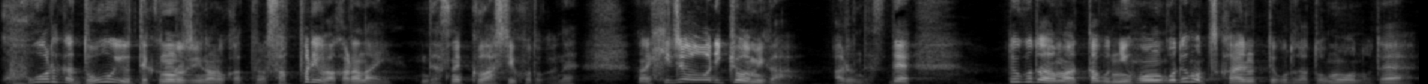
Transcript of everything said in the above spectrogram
これがどういうテクノロジーなのかっていうのはさっぱりわからないんですね、詳しいことがね。非常に興味があるんです。で、ということは、まあ、多分日本語でも使えるってことだと思うので、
